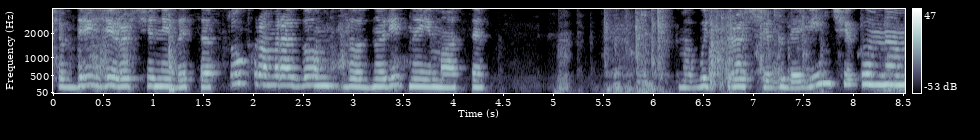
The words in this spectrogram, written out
щоб дріжджі розчинилися з цукром разом до однорідної маси. Мабуть, краще буде вінчиком нам,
